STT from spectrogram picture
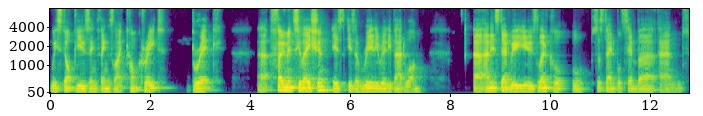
we stop using things like concrete, brick, uh, foam insulation is, is a really, really bad one. Uh, and instead we use local sustainable timber and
